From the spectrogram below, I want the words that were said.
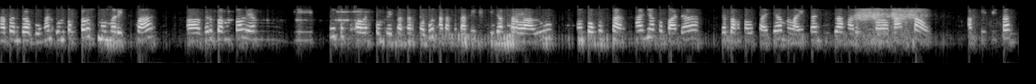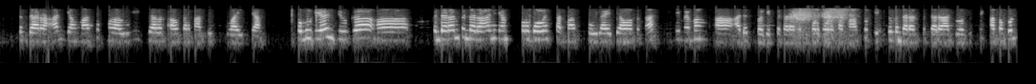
satuan gabungan untuk terus memeriksa uh, gerbang tol yang ditutup oleh pemerintah tersebut, akan tetapi tidak terlalu memfokuskan hanya kepada gerbang tol saja, melainkan juga harus memantau aktivitas kendaraan yang masuk melalui jalan alternatif lainnya. Kemudian juga uh, kendaraan-kendaraan yang diperbolehkan masuk ke wilayah Jawa Tengah ini memang uh, ada sebagian kendaraan yang diperbolehkan masuk yaitu kendaraan-kendaraan logistik ataupun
